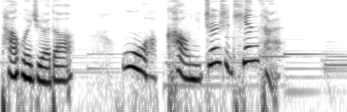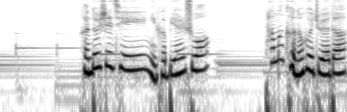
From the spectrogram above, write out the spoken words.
他会觉得我靠，你真是天才。很多事情你和别人说，他们可能会觉得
